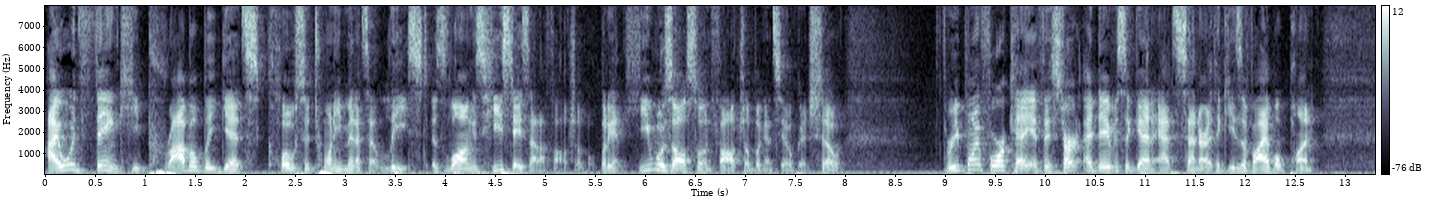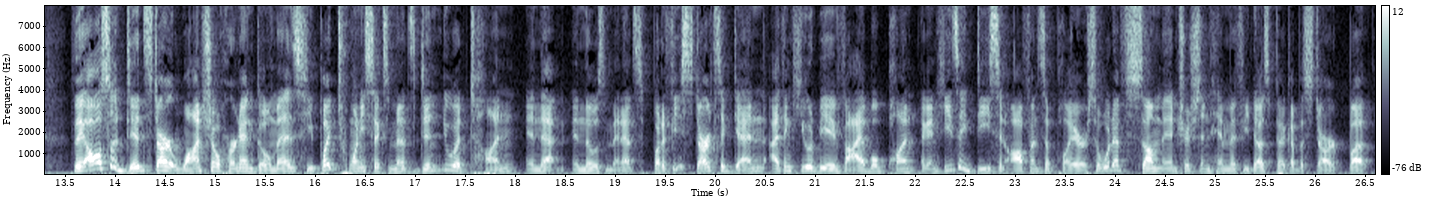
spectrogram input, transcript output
I would think he probably gets close to 20 minutes at least, as long as he stays out of foul trouble. But again, he was also in foul trouble against Jokic. So 3.4K, if they start Ed Davis again at center, I think he's a viable punt. They also did start Juancho Hernangomez. He played 26 minutes, didn't do a ton in that in those minutes, but if he starts again, I think he would be a viable punt. Again, he's a decent offensive player, so would have some interest in him if he does pick up a start, but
